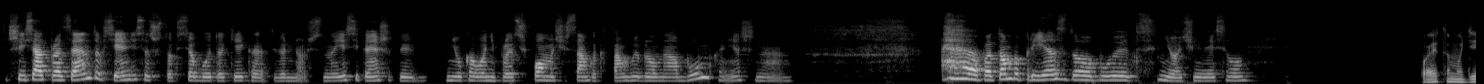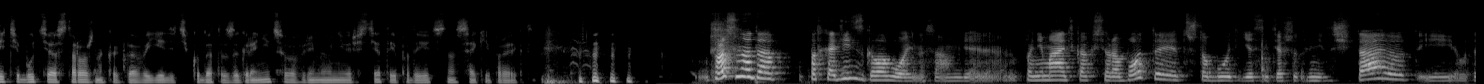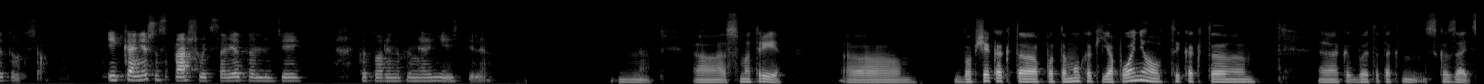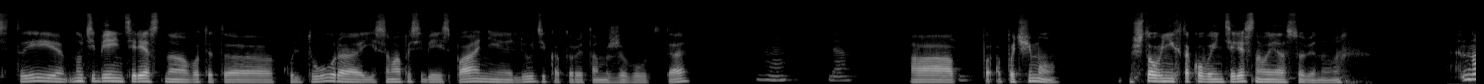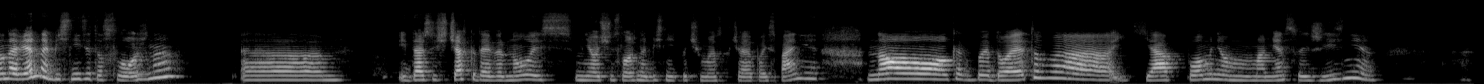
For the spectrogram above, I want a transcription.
60%, 70%, что все будет окей, когда ты вернешься. Но если, конечно, ты ни у кого не просишь помощи, сам как там выбрал на обум, конечно, потом по приезду будет не очень весело. Поэтому, дети, будьте осторожны, когда вы едете куда-то за границу во время университета и подаетесь на всякие проекты. Просто надо подходить с головой, на самом деле. Понимать, как все работает, что будет, если тебя что-то не засчитают, и вот это вот все. И, конечно, спрашивать совета людей, которые, например, ездили. Mm. Да. А, смотри, а, вообще как-то потому, как я понял, ты как-то как бы это так сказать, ты, ну, тебе интересна вот эта культура и сама по себе Испания, люди, которые там живут, да? Угу, да. А, а почему? Что в них такого интересного и особенного? Ну, наверное, объяснить это сложно. Эм, и даже сейчас, когда я вернулась, мне очень сложно объяснить, почему я скучаю по Испании. Но как бы до этого я помню момент своей жизни,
